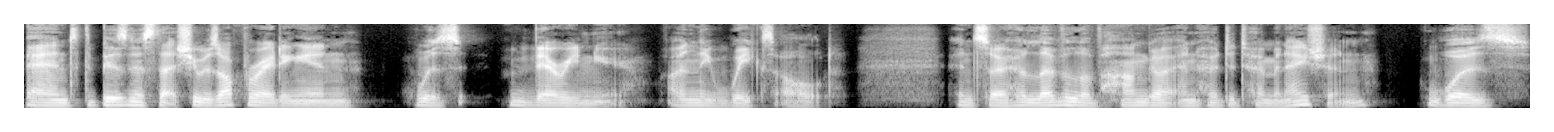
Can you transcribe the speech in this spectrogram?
And the business that she was operating in was very new, only weeks old. And so her level of hunger and her determination was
